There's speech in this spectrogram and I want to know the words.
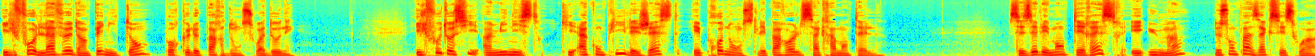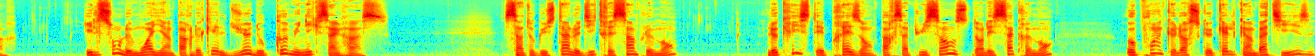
Il faut l'aveu d'un pénitent pour que le pardon soit donné. Il faut aussi un ministre qui accomplit les gestes et prononce les paroles sacramentelles. Ces éléments terrestres et humains ne sont pas accessoires. Ils sont le moyen par lequel Dieu nous communique sa grâce. Saint Augustin le dit très simplement, Le Christ est présent par sa puissance dans les sacrements au point que lorsque quelqu'un baptise,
